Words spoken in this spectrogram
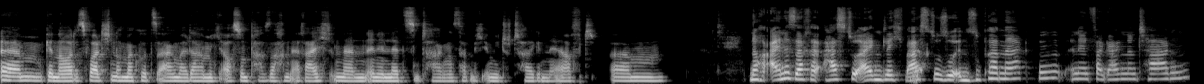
Ähm, genau, das wollte ich noch mal kurz sagen, weil da haben mich auch so ein paar Sachen erreicht in den, in den letzten Tagen. Das hat mich irgendwie total genervt. Ähm, noch eine Sache, hast du eigentlich, warst ja. du so in Supermärkten in den vergangenen Tagen?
